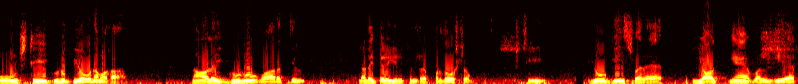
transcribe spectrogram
ஓம் ஸ்ரீ குருப்பியோ நமகா. நாளை குரு வாரத்தில் நடைபெற இருக்கின்ற பிரதோஷம். ஸ்ரீ யோகீஸ்வர யாக்ஞ வல்கியர்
